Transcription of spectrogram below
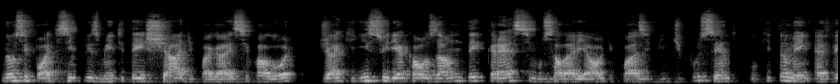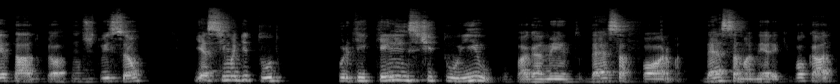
não se pode simplesmente deixar de pagar esse valor já que isso iria causar um decréscimo salarial de quase 20%, o que também é vedado pela Constituição, e acima de tudo, porque quem instituiu o pagamento dessa forma, dessa maneira equivocada,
